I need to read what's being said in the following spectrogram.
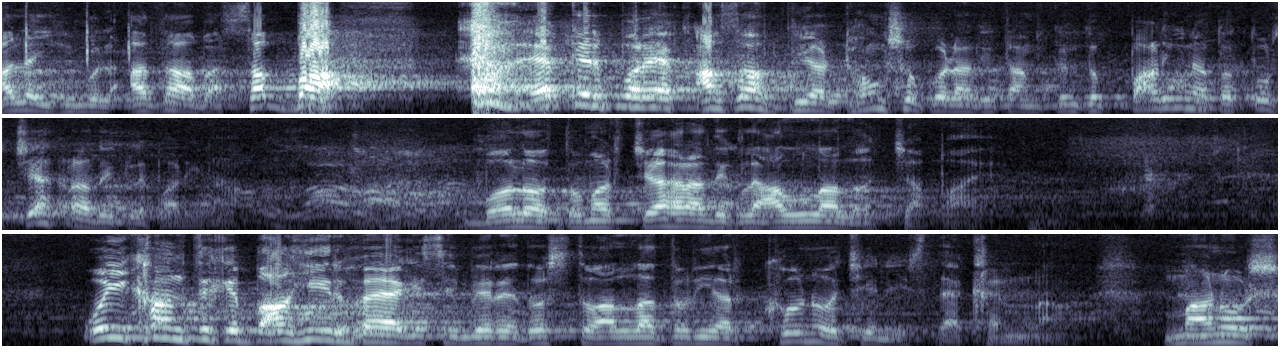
আলাইহিমুল আযাবা সাব্বা। একের পর এক আজাব দিয়া ধ্বংস করে দিতাম, কিন্তু পারি না তো তোর চেহারা দেখলে পারি না। বলো, তোমার চেহারা দেখলে আল্লাহ লজ্জা পায়। ওইখান থেকে বাহির হয়ে গেছে, মেরে দোস্ত, আল্লাহ দুনিয়ার কোনো জিনিস দেখেন না। মানুষ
